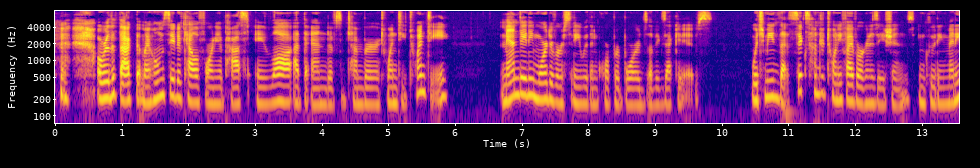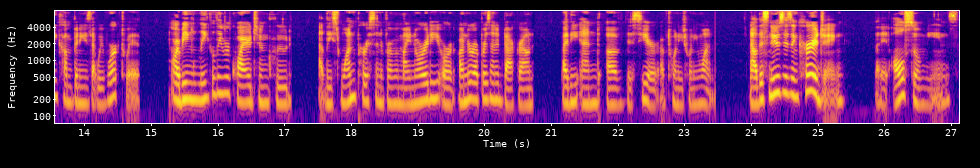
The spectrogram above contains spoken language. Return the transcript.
over the fact that my home state of California passed a law at the end of September 2020 mandating more diversity within corporate boards of executives, which means that 625 organizations, including many companies that we've worked with, are being legally required to include at least one person from a minority or an underrepresented background by the end of this year of 2021. Now, this news is encouraging, but it also means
